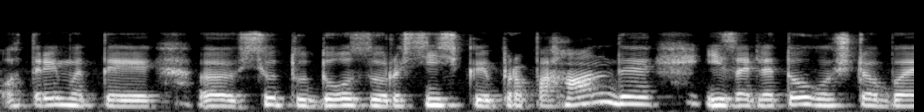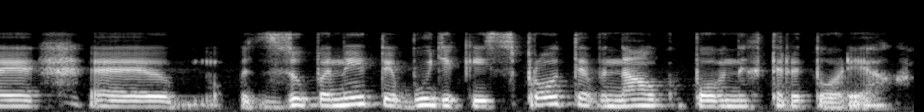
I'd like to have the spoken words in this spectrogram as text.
отримати е, всю ту дозу російської пропаганди, і для того, щоб е, зупинити будь-який спротив на окупованих територіях.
